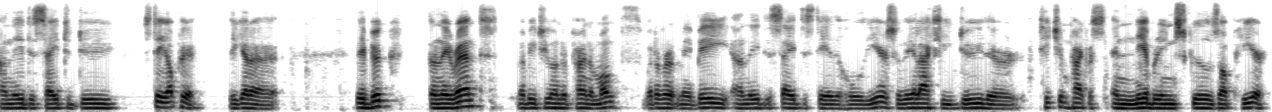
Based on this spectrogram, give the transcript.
and they decide to do stay up here. They get a they book and they rent maybe 200 pound a month whatever it may be and they decide to stay the whole year. So they'll actually do their teaching practice in neighboring schools up here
